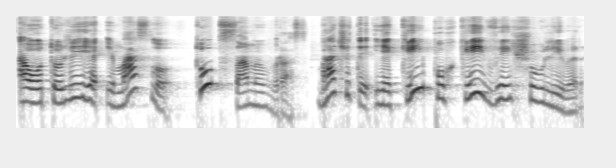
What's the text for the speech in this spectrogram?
А от олія і масло тут саме враз. Бачите, який пухкий вийшов лівер.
